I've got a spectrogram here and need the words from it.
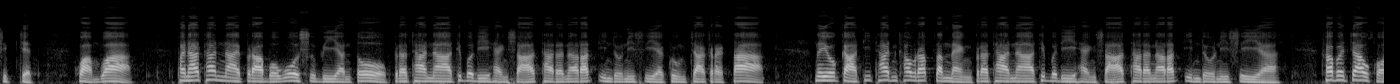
2567 ความว่าพระท่านนายปราโบโวซูบิยันโต ประธานาธิบดีแห่งสาธารณรัฐอินโดนีเซียกรุงจาการ์ตา ในโอกาสที่ท่านเข้ารับตำแหน่งประธานาธิบดีแห่งสาธารณรัฐอินโดนีเซีย ข้าพเจ้าขอ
